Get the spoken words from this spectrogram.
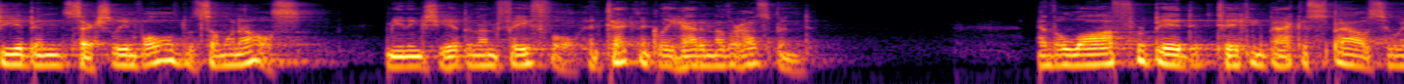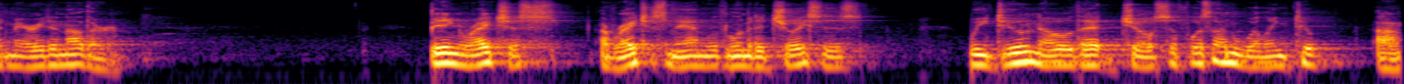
She had been sexually involved with someone else, meaning she had been unfaithful and technically had another husband. And the law forbid taking back a spouse who had married another. Being righteous, a righteous man with limited choices, we do know that Joseph was unwilling to um,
